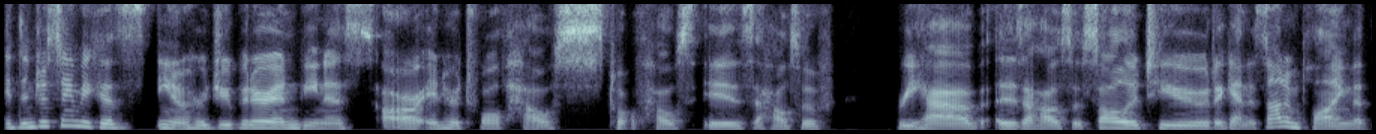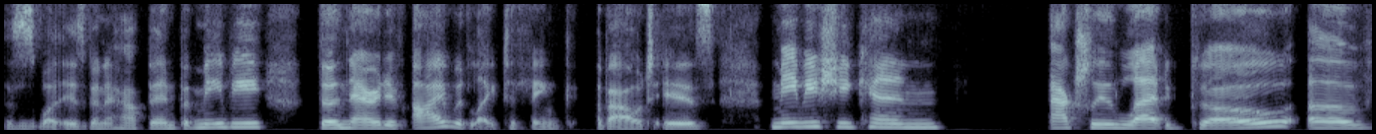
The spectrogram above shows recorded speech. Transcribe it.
it's interesting because you know her Jupiter and Venus are in her 12th house. 12th house is a house of rehab is a house of solitude. Again, it's not implying that this is what is going to happen, but maybe the narrative I would like to think about is maybe she can actually let go of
